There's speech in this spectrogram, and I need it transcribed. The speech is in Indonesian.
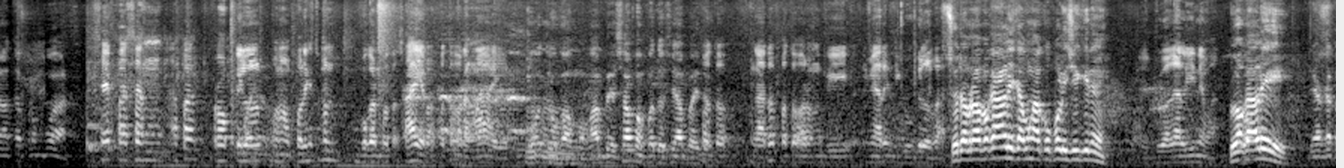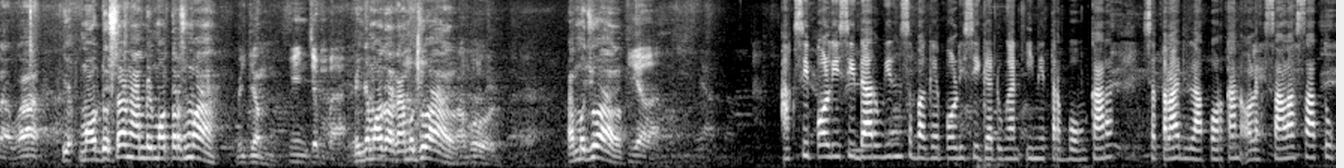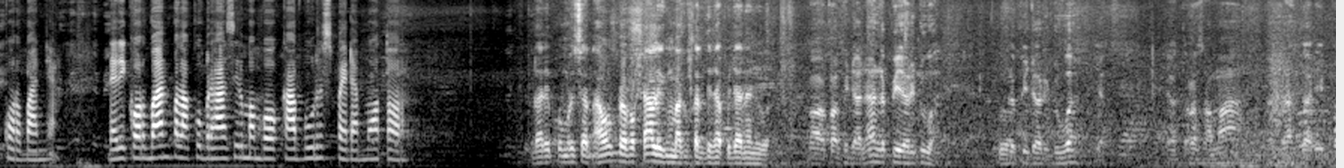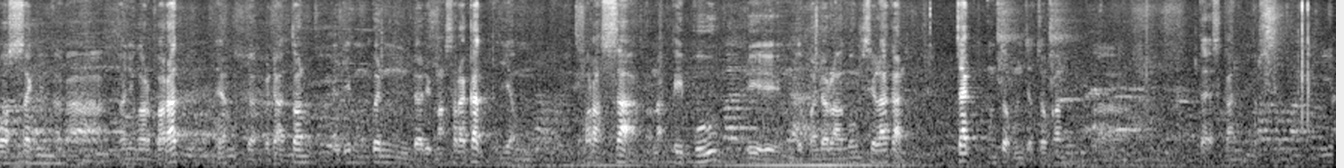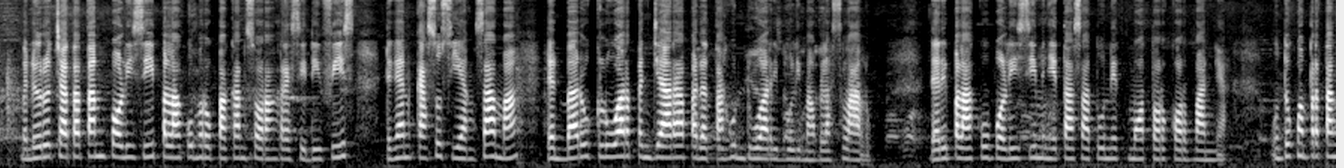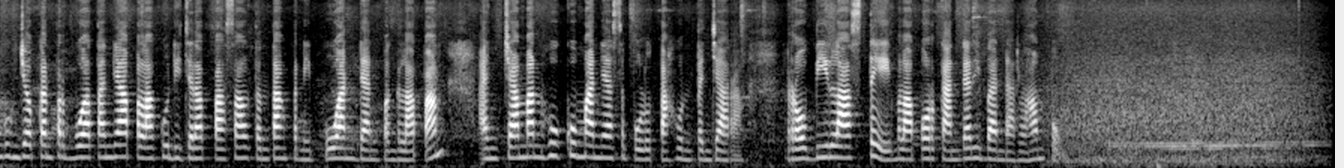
Saya pasang apa profil uh, polisi cuma bukan foto saya pak, foto orang lain. Foto kamu ambil siapa foto siapa itu? Foto nggak tahu foto orang di nyari di Google pak. Sudah berapa kali kamu ngaku polisi gini? Dua kali ini pak. Dua kali. Yang ketahuan Ya, modusnya ngambil motor semua. minjem. Minjem pak. Pinjam motor kamu jual. Kabur. Kamu jual. Iya pak. Aksi polisi Darwin sebagai polisi gadungan ini terbongkar setelah dilaporkan oleh salah satu korbannya. Dari korban, pelaku berhasil membawa kabur sepeda motor. Dari pemeriksaan awal berapa kali melakukan tindak pidana ini, Pak? Melakukan pidana lebih dari dua, lebih dari dua, ya. Ya terutama adalah dari Polsek eh, Tanjung Karang Barat, ya, dan Kedaton. Jadi mungkin dari masyarakat yang merasa kena tipu di untuk Bandar Lampung silakan cek untuk mencocokkan uh, TSK tersebut. Menurut catatan polisi, pelaku merupakan seorang residivis dengan kasus yang sama dan baru keluar penjara pada tahun 2015 lalu. Dari pelaku, polisi menyita satu unit motor korbannya. Untuk mempertanggungjawabkan perbuatannya, pelaku dijerat pasal tentang penipuan dan penggelapan, ancaman hukumannya 10 tahun penjara. Robi Laste melaporkan dari Bandar Lampung.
